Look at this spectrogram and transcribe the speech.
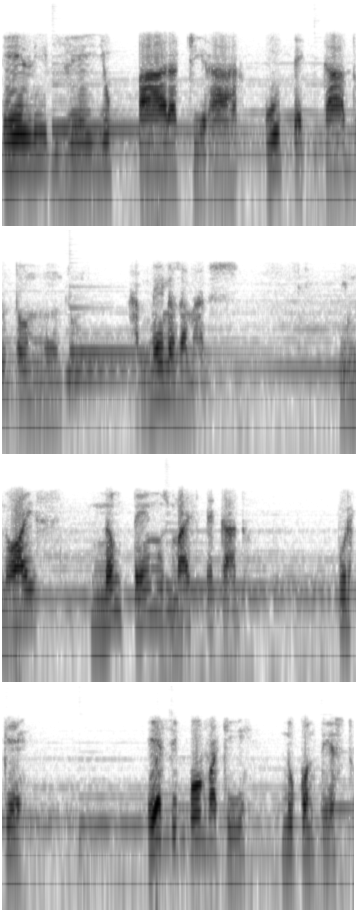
ele veio para tirar o pecado do mundo. Amém, meus amados? E nós não temos mais pecado. Porque esse povo aqui, no contexto,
